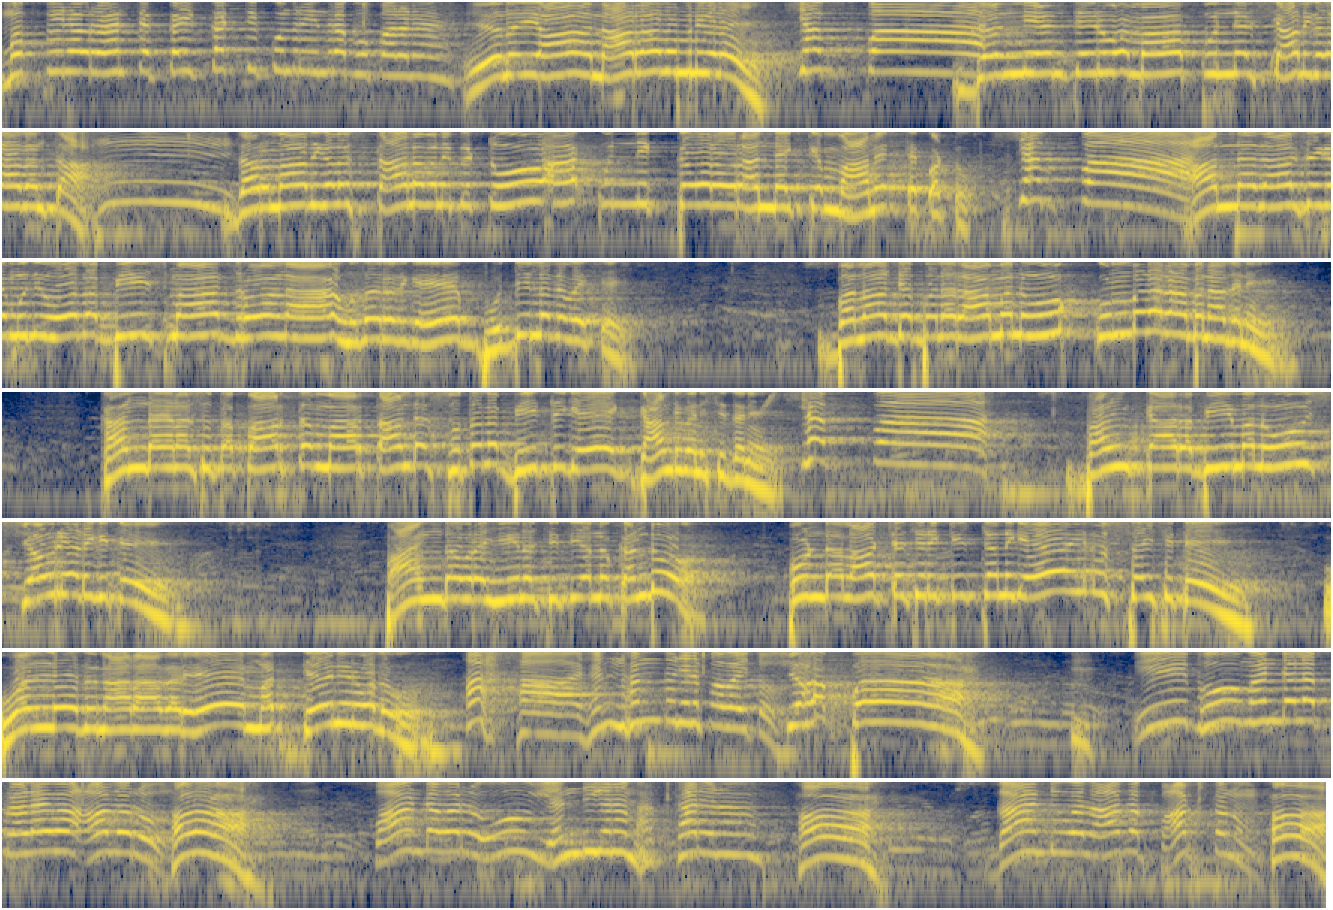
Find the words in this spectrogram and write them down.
ಮುಪ್ಪಿನವರು ಅಂತ ಕೈ ಕಟ್ಟಿ ಕುಂದ್ರು ಇಂದ್ರ ಭೂಪಾಲನೆ ಏನಯ್ಯ ನಾರಾದ ಮುನಿಗಳೇ? ಶಪ್ಪ ಅಂತ ಇರುವ ಮಾ ಪುಣ್ಯ ಶಾಲಿಗಳಾದಂತ ಧರ್ಮಾದಿಗಳ ಸ್ಥಾನವನ್ನು ಬಿಟ್ಟು ಆ ಕುನ್ನಿಕ್ಕವರವರ ಅನ್ನಕ್ಕೆ ಮಾನ್ಯತೆ ಕೊಟ್ಟು. ಶಪ್ಪ ಅನ್ನದಾಸೆಗೆ ಮುದಿ ಹೋದ ಭೀಷ್ಮ ದ್ರೋಣ ಹುದರರಿಗೆ ಬುದ್ಧಿ ಇಲ್ಲದವೈತೆ ಹೋಯ್ತೆ ಬಲಾಢ್ಯ ಬಲರಾಮನು ಕುಂಬಳ ರಾಮನಾದನೆ. ಖಂಡನ ಸುತ ಪಾರ್ಥ ಮಾರ್ತಾಂಡ ಸುತನ ಭೀತಿಗೆ ಗಾಂಡಿವೆನಿಸಿದನೆ. ಶಪ್ಪ ಭಯಂಕರ ಭೀಮನು ಶೌರ್ಯ ಅಡಗಿತೆ. ಪಾಂಡವರ ಹೀನ ಸ್ಥಿತಿಯನ್ನು ಕಂಡು ಪುಂಡಲಾಕ್ಷ ಶ್ರೀಕೃಷ್ಣನಿಗೆ ಇದು ಸಹಿಸಿತೆ. ಒಳ್ಳೆಯದು ನಾರಾದರೆ ಮತ್ತೇನಿರುವುದು? ಇನ್ನೊಂದು ನೆನಪವಾಯಿತು. ಶಪ್ಪ ಈ ಭೂಮಂಡಲ ಪ್ರಳಯ ಆದರು ಹಾ. ಪಾಂಡವರು ಎಂದಿಗನ ಮರ್ತಾರೇನು? ಹಾ. ಗಾಂಡಿವದಾದ ಪಾರ್ಥನು ಹಾ.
